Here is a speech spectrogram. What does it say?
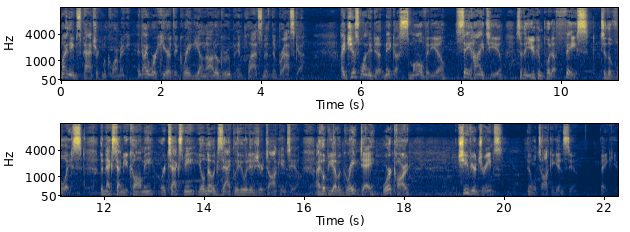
My name's Patrick McCormick, and I work here at the Greg Young Auto Group in Plattsmouth, Nebraska. I just wanted to make a small video, say hi to you, so that you can put a face to the voice. The next time you call me or text me, you'll know exactly who it is you're talking to. I hope you have a great day, work hard, achieve your dreams, and we'll talk again soon. Thank you.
